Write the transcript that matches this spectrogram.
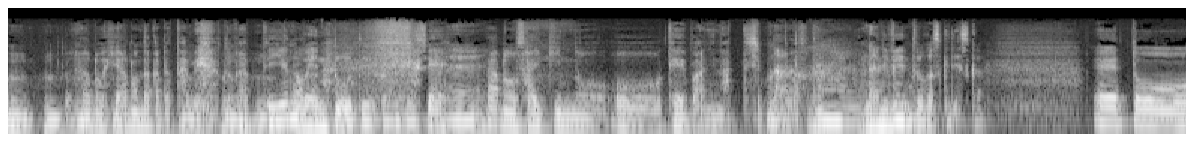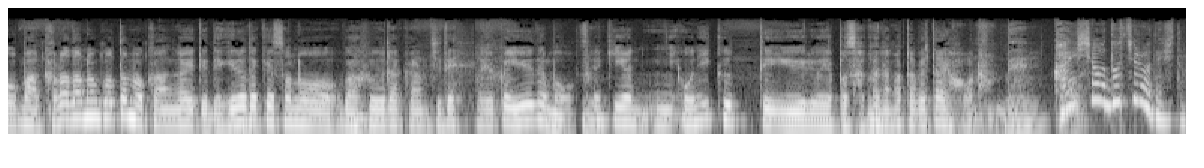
あの部屋の中で食べるとかっていうのが、お弁当という感じですよね。あの最近の定番になってしまいますね。何弁当が好きですか？えっ、と、まあ、体のことも考えて、できるだけその和風な感じで、やっぱり家でも最近はお肉っていうよりは、やっぱ魚が食べたい方なんで。会社はどちらでした？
